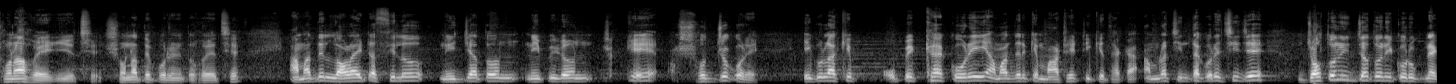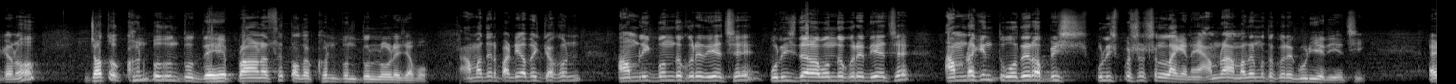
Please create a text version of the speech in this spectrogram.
সোনা হয়ে গিয়েছে, সোনাতে পরিণত হয়েছে। আমাদের লড়াইটা ছিল নির্যাতন নিপীড়নকে সহ্য করে, এগুলাকে উপেক্ষা করেই আমাদেরকে মাঠে টিকে থাকা। আমরা চিন্তা করেছি যে যত নির্যাতনই করুক না কেন, যতক্ষণ পর্যন্ত দেহে প্রাণ আছে ততক্ষণ পর্যন্ত লড়ে যাব। আমাদের পার্টি অফিস যখন আমলিগ বন্ধ করে দিয়েছে, পুলিশ দ্বারা বন্ধ করে দিয়েছে, আমরা কিন্তু ওদের অফিস পুলিশ প্রশাসন লাগে নাই, আমরা আমাদের মতো করে গুড়িয়ে দিয়েছি। আর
